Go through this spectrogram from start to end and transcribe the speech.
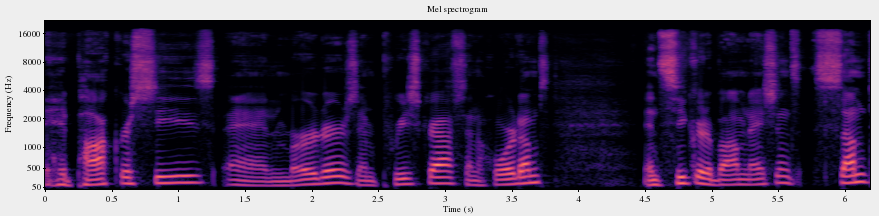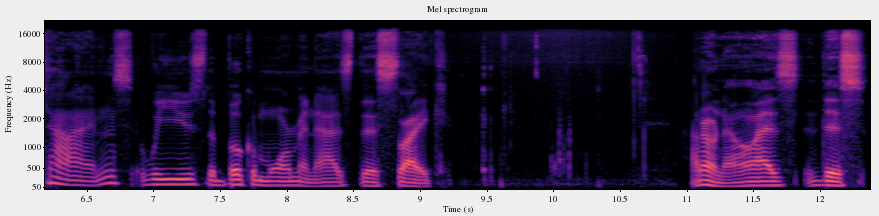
hypocrisies and murders and priestcrafts and whoredoms and secret abominations. Sometimes we use the Book of Mormon as this, like, I don't know, as this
